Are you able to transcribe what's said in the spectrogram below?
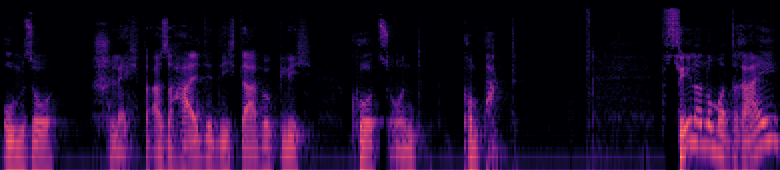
umso schlechter. Also halte dich da wirklich kurz und kompakt. Fehler Nummer drei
